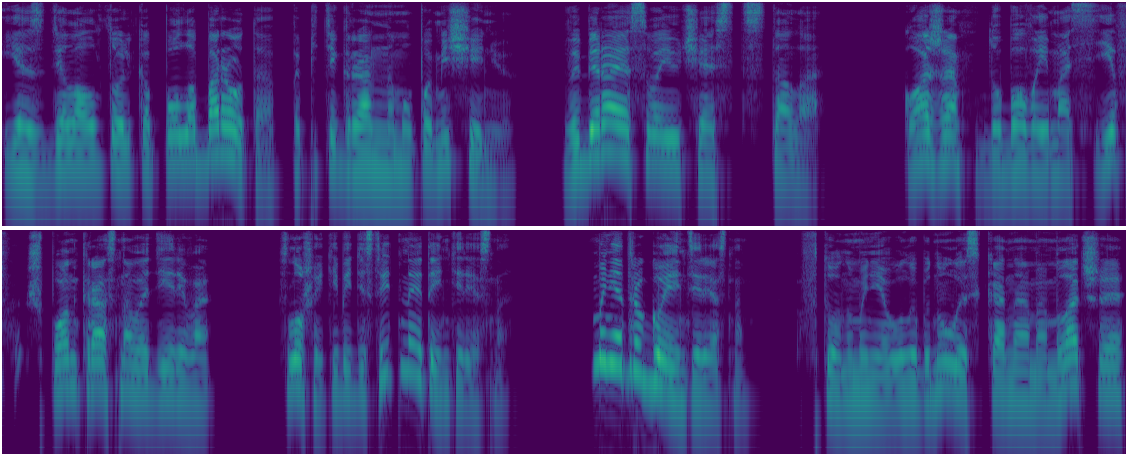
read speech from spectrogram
Я сделал только полоборота по пятигранному помещению, выбирая свою часть стола. Кожа, дубовый массив, шпон красного дерева. Слушай, тебе действительно это интересно? Мне другое интересно. В тон мне улыбнулась Канаме-младшая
